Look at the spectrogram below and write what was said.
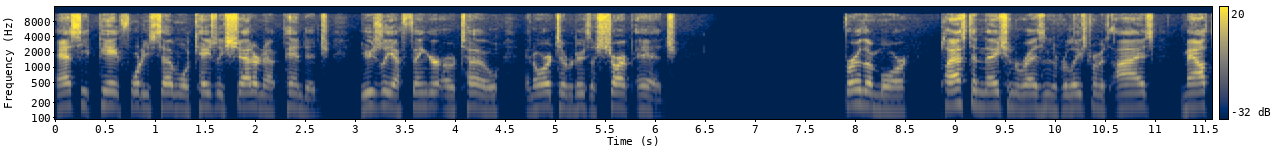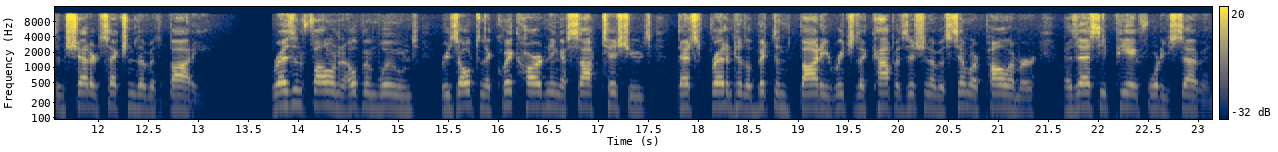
SCP-847 will occasionally shatter an appendage, usually a finger or toe, in order to produce a sharp edge. Furthermore, plastination resin is released from its eyes, mouth, and shattered sections of its body. Resin following an open wounds results in a quick hardening of soft tissues that spread until the victim's body reaches a composition of a similar polymer as SCP-847.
